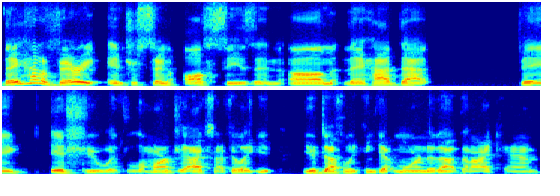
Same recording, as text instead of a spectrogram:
They had a very interesting offseason. Um, they had that big issue with Lamar Jackson. I feel like you, you definitely can get more into that than I can.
